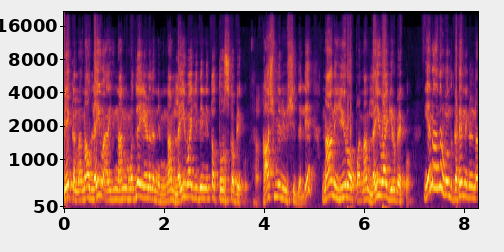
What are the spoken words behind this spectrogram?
ಬೇಕಲ್ಲ ನಾವು ಲೈವ್ ನಾನು ಮೊದಲೇ ಹೇಳಿದೆ ನಿಮ್ಗೆ ನಾನು ಲೈವ್ ಆಗಿದ್ದೀನಿ ಅಂತ ತೋರಿಸ್ಕೋಬೇಕು. ಕಾಶ್ಮೀರ ವಿಷಯದಲ್ಲಿ ನಾನು ಯುರೋಪ ನಾನು ಲೈವ್ ಆಗಿರಬೇಕು ಏನಾದರೂ ಒಂದು ಘಟನೆಗಳನ್ನ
